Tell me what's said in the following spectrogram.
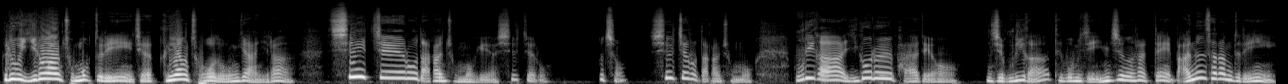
그리고 이러한 종목들이 제가 그냥 적어 놓은 게 아니라 실제로 나간 종목이에요. 실제로. 그렇죠? 실제로 나간 종목. 우리가 이거를 봐야 돼요. 이제 우리가 대부분 이제 인증을 할 때 많은 사람들이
